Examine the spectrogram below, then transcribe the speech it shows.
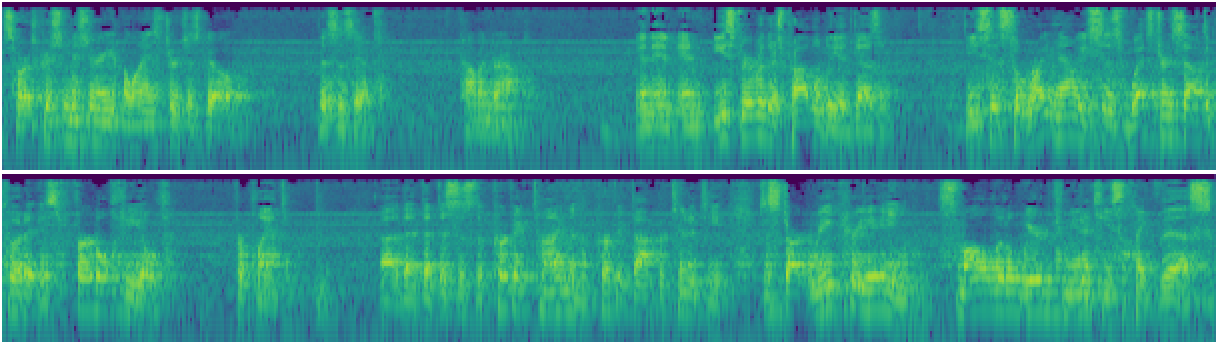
as far as Christian Missionary Alliance churches go, this is it common ground. And, and, and East River, there's probably a dozen. He says, so right now, he says, western South Dakota is fertile field for planting. Uh, that, that this is the perfect time and the perfect opportunity to start recreating small little weird communities like this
